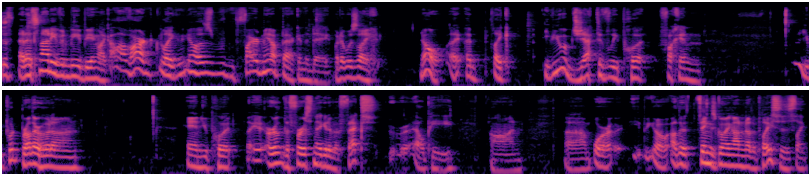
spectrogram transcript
The- and it's not even me being like, I love hard, like, you know, this fired me up back in the day. But it was like, no, I, I like, if you objectively put fucking, you put Brotherhood on and you put or the first Negative FX LP on, um, or you know other things going on in other places like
